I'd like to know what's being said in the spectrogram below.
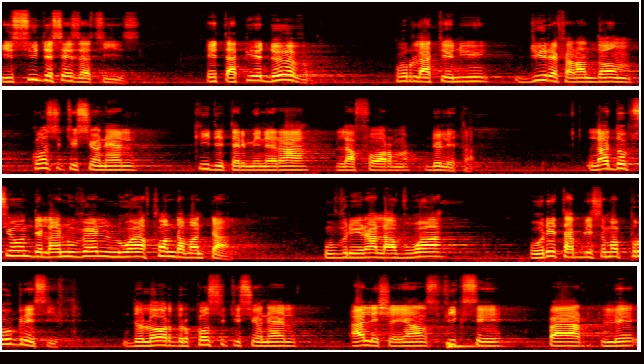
issu de ces assises, est à pied d'œuvre pour la tenue du référendum constitutionnel qui déterminera la forme de l'État. L'adoption de la nouvelle loi fondamentale ouvrira la voie au rétablissement progressif de l'ordre constitutionnel à l'échéance fixée par le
